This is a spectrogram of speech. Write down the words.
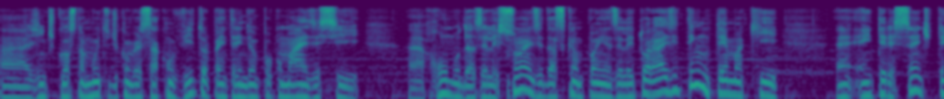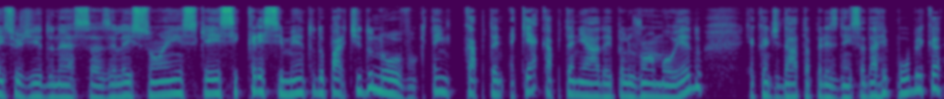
A gente gosta muito de conversar com o Vitor para entender um pouco mais esse uh, rumo das eleições e das campanhas eleitorais. E tem um tema que é, é, interessante que tem surgido nessas eleições, que é esse crescimento do Partido Novo, que, tem capitane... que é capitaneado aí pelo João Amoedo, que é candidato à presidência da República,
